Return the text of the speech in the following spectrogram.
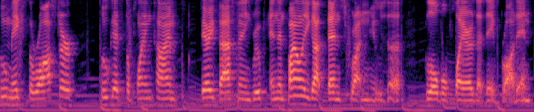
who makes the roster, who gets the playing time. Very fascinating group. And then finally, you got Ben Scrutton, who's a global player that they've brought in.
